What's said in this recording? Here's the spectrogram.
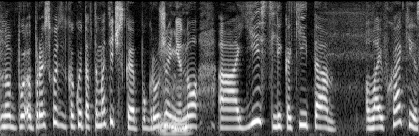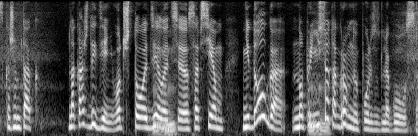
Ну, п- происходит какое-то автоматическое погружение, но а, есть ли какие-то лайфхаки, скажем так, на каждый день? Вот что делать э, совсем недолго, но принесет огромную пользу для голоса.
